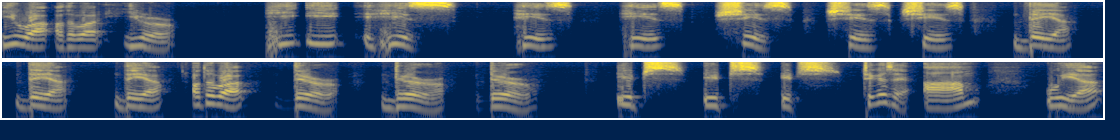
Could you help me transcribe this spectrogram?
ইউয়া অথবা you're, he's, he's he's he's, she's she's she's, they're they're they're অথবা they're they're they're it's it's it's, ঠিক আছে? I'm, we're,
